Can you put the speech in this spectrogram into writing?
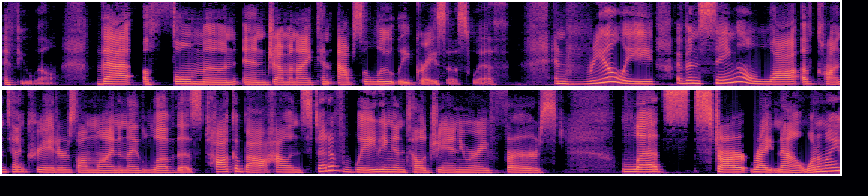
if you will, that a full moon in Gemini can absolutely grace us with. And really, I've been seeing a lot of content creators online, and I love this, talk about how instead of waiting until January 1st, let's start right now. One of my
